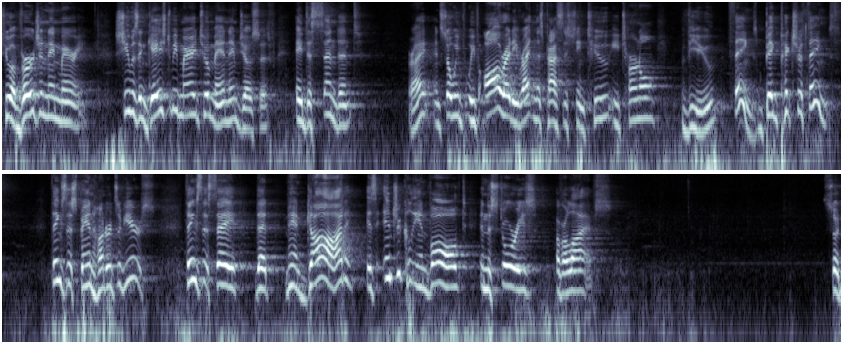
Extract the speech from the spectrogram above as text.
to a virgin named Mary. She was engaged to be married to a man named Joseph, a descendant, right? And so we've, we've already, right in this passage, seen two eternal view things, big picture things, things that span hundreds of years, things that say that, man, God is intricately involved in the stories of our lives. So,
